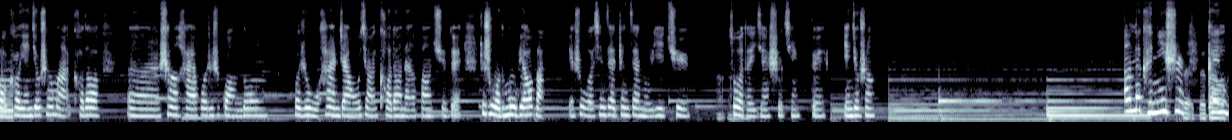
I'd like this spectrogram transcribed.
考考研究生嘛，考到，嗯，上海或者是广东，或者武汉这样，我想考到南方去。对，这是我的目标吧，也是我现在正在努力去做的一件事情。对，研究生。啊，那肯定是跟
